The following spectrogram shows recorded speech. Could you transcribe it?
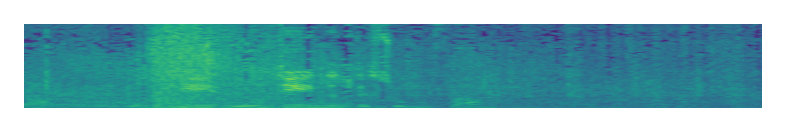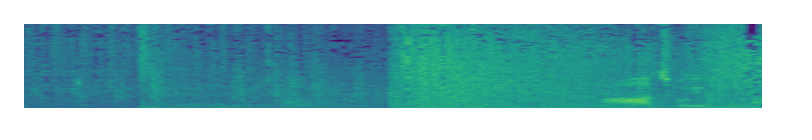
야, 어디, 어디 있는데 쏘는 거야? 아, 저기구나.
